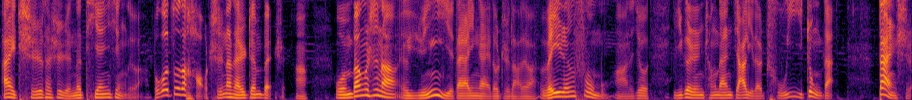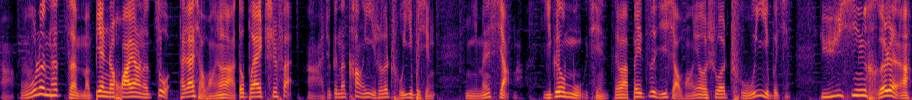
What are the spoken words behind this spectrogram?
爱吃，它是人的天性，对吧？不过做的好吃，那才是真本事啊！我们办公室呢有云姨，大家应该也都知道，对吧？为人父母啊，那就一个人承担家里的厨艺重担。但是啊，无论他怎么变着花样的做，他家小朋友啊都不爱吃饭啊，就跟他抗议说他厨艺不行。你们想啊，一个母亲，对吧？被自己小朋友说厨艺不行，于心何忍啊？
